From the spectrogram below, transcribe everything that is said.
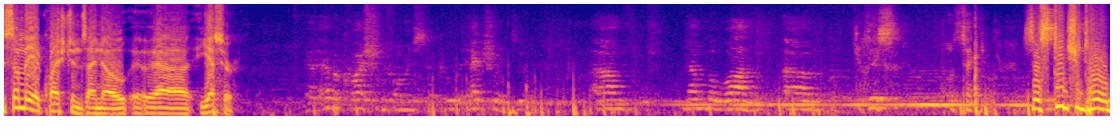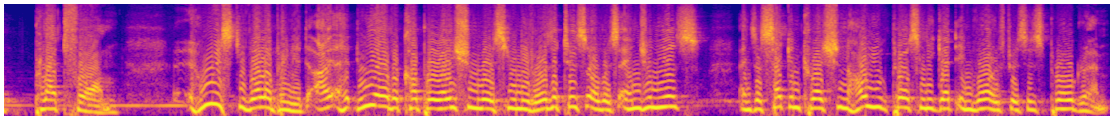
somebody had questions, I know. Uh, yes, sir. I have a question for Mr. Kuhn, actually two. Um, Number one, um, this, one second. this digital platform, uh, who is developing it? I- Do you have a cooperation with universities or with engineers? And the second question, how you personally get involved with this program?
